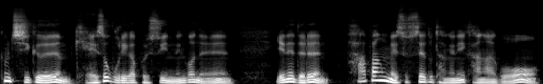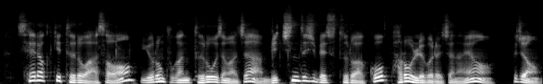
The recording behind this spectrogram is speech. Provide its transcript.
그럼 지금 계속 우리가 볼 수 있는 거는 얘네들은 하방 매수세도 당연히 강하고 세력이 들어와서 이런 구간 들어오자마자 미친 듯이 매수 들어왔고 바로 올려버렸잖아요. 그죠?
